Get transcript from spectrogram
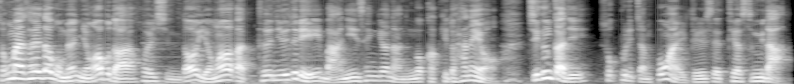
정말 살다 보면 영화보다 훨씬 더 영화 같은 일들이 많이 생겨나는 것 같기도 하네요. 지금까지 속풀이 짬뽕 알뜰 세트였습니다.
